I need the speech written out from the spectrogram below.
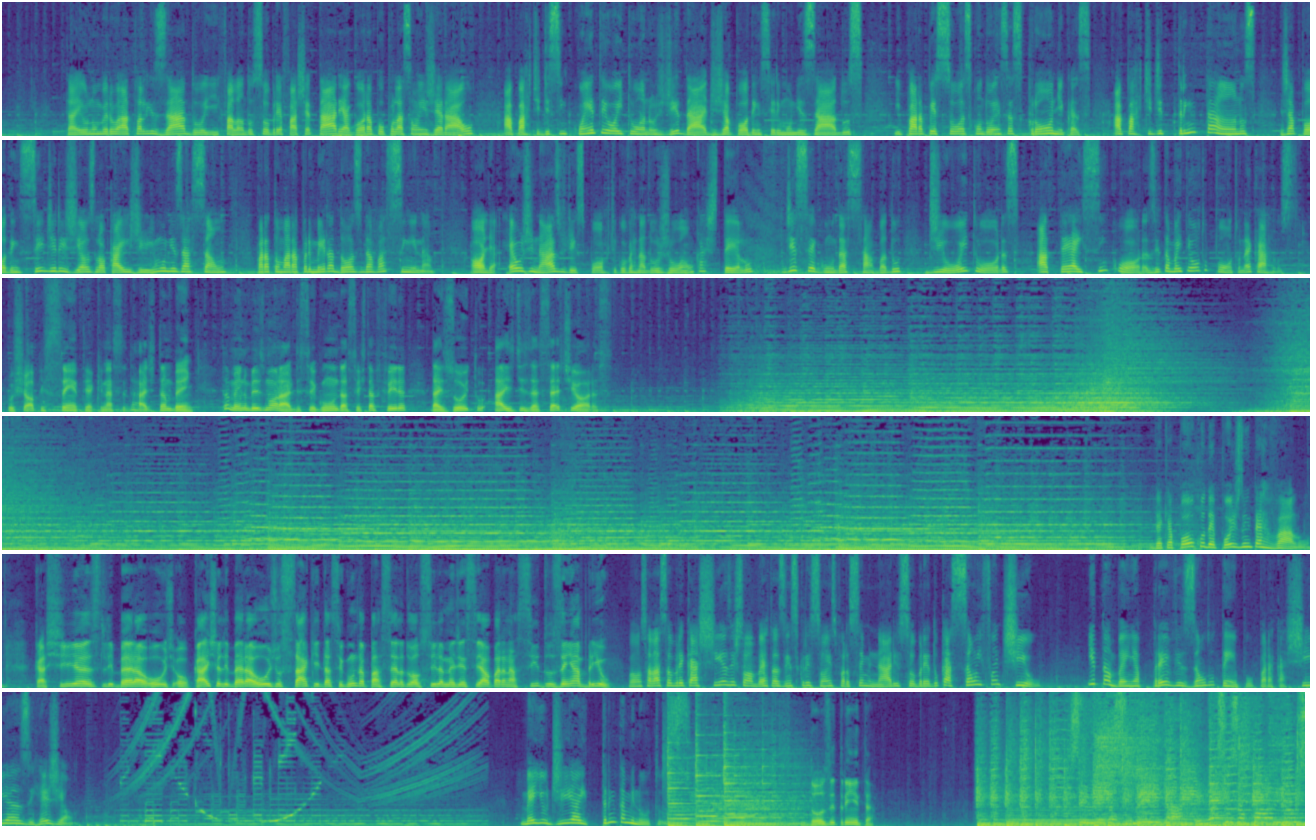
Tá aí o número atualizado e falando sobre a faixa etária, agora a população em geral a partir de 58 anos de idade já podem ser imunizados e para pessoas com doenças crônicas, a partir de 30 anos já podem se dirigir aos locais de imunização para tomar a primeira dose da vacina. Olha, é o ginásio de esporte Governador João Castelo, de segunda a sábado, de 8 horas até às 5 horas. E também tem outro ponto, né, Carlos? O Shopping Center aqui na cidade também também no mesmo horário, de segunda a sexta-feira, das 8 às 17 horas. Daqui a pouco, depois do intervalo. Caxias libera hoje, ou Caixa libera hoje o saque da segunda parcela do auxílio emergencial para nascidos em abril. Vamos falar sobre Caxias. Estão abertas as inscrições para o seminário sobre educação infantil e também a previsão do tempo para Caxias e região. Meio-dia e 30 minutos. 12h30. Em nossos apoios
